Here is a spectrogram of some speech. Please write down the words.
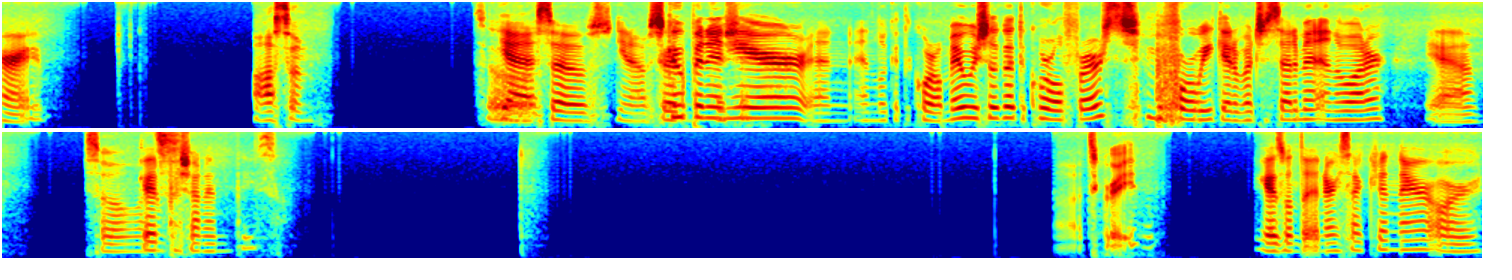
All right. Awesome. So yeah, so, you know, scooping in here and, and look at the coral. Maybe we should look at the coral first before we get a bunch of sediment in the water. yeah, So good. let's- Push on in, please. uh, that's great. You guys want the intersection there, or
